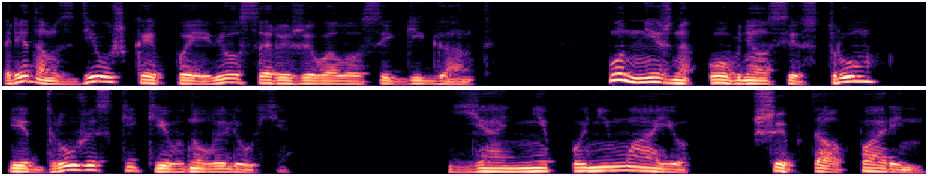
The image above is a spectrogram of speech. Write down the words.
Рядом с девушкой появился рыжеволосый гигант. Он нежно обнял сестру и дружески кивнул Илюхе. «Я не понимаю», – шептал парень.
